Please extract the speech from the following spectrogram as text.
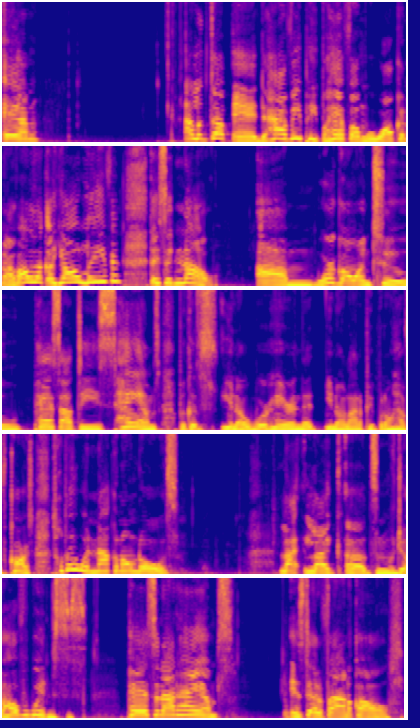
and I looked up and the Hy-Vee people, half of them were walking off. I was like, "Are y'all leaving?" They said, "No." Um, we're going to pass out these hams because you know we're hearing that you know a lot of people don't have cars, so they were knocking on doors, like like uh, some Jehovah Witnesses passing out hams instead of final calls.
